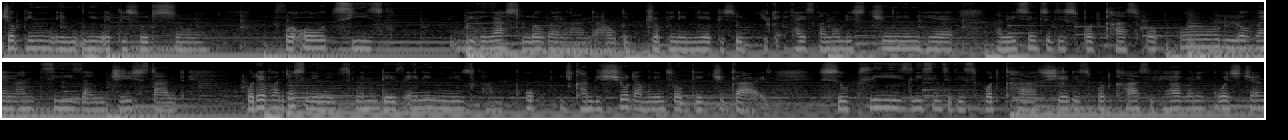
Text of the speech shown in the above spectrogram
dropping a new episode soon. For all teas regards to Love Island, I'll be dropping a new episode. You guys can always tune in here and listen to this podcast for all Love Island teas and gist and whatever. Just name it. When there's any news, I'm hope you can be sure that I'm going to update you guys. So please listen to this podcast, share this podcast. If you have any question,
